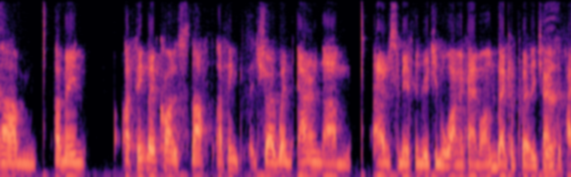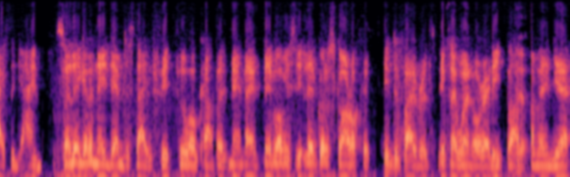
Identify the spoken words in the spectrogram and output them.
um, I mean, I think they've kind of stuffed. I think it showed when Aaron um, Aaron Smith and Richie Mo'unga came on, they completely changed Yeah. the pace of the game. So they're going to need them to stay fit for the World Cup. But man, they, they've obviously they've got to skyrocket into favourites if they weren't already. But Yeah. I mean, yeah.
